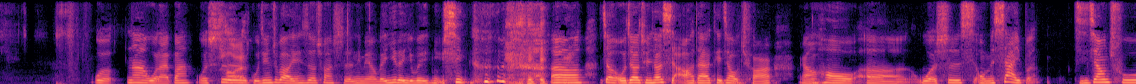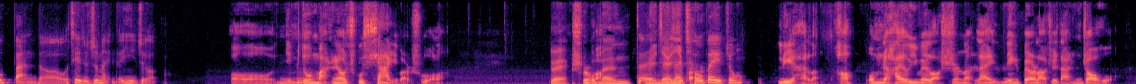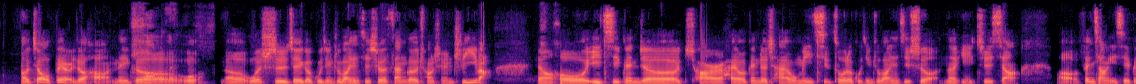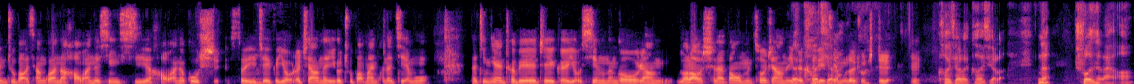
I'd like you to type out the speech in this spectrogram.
我那我来吧，我是古今珠宝研习社创始人里面唯一的一位女性，啊、叫我叫全小小，大家可以叫我全儿。然后呃，我是我们下一本即将出版的《戒指之美》的译者。哦，你们都马上要出下一本书了，对，是吗我们每，年一本筹本。备中。厉害了。好，我们这还有一位老师呢，来，那个贝尔老师打声招呼。哦，叫我贝尔就好。那个我呃，我是这个古今珠宝研习社三个创始人之一吧。然后一起跟着全儿，还有跟着柴，我们一起做了古今珠宝研习社。那一直想呃分享一些跟珠宝相关的好玩的信息、好玩的故事，所以这个有了这样的一个珠宝漫谈的节目。那今天也特别这个有幸能够让罗老师来帮我们做这样的一呃个特别节目的主持。嗯，客气了，客气了。那说起来啊，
